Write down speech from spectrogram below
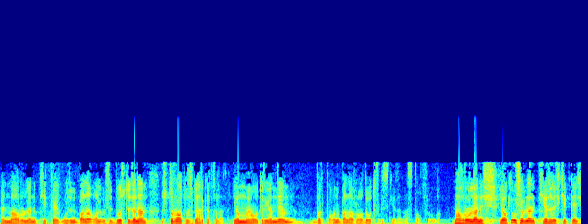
Ya'ni mag'rurlanib kekkayib o'zini baland olib o'sha do'stidan ham ustunroq turishga harakat qiladi. Yonma yon o'tirganda ham bir pog'ona balandroqda o'tirgisi keladi. Astag'firulloh. Mag'rurlanish yoki o'sha bilan kerilish kekkayish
